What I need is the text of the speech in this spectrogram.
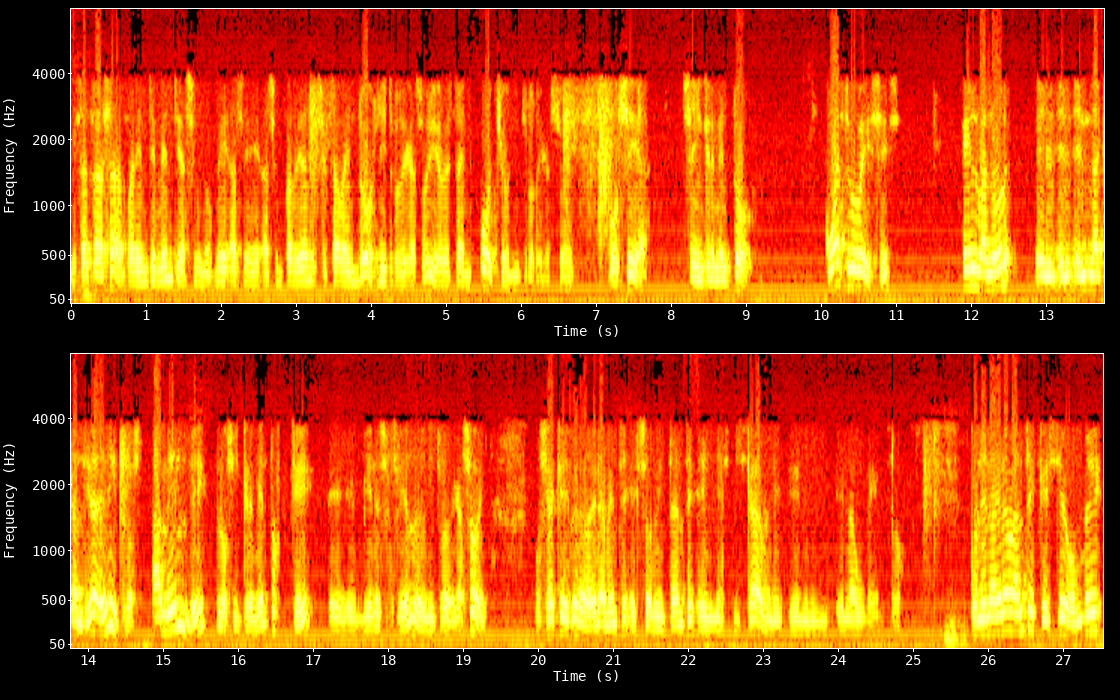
Esta tasa aparentemente hace unos hace hace un par de años estaba en 2 litros de gasoil y ahora está en 8 litros de gasoil. O sea, se incrementó cuatro veces el valor en, la cantidad de litros, amén de los incrementos que eh, viene sufriendo el litro de gasoil. O sea que es verdaderamente exorbitante e inexplicable el, aumento. Con el agravante que este hombre,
